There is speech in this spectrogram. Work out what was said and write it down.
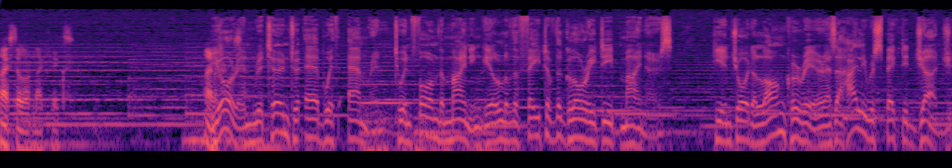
I still don't like a Yorin returned to Ebb with Amren to inform the mining guild of the fate of the Glory Deep miners. He enjoyed a long career as a highly respected judge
